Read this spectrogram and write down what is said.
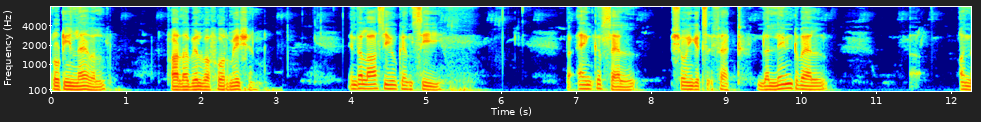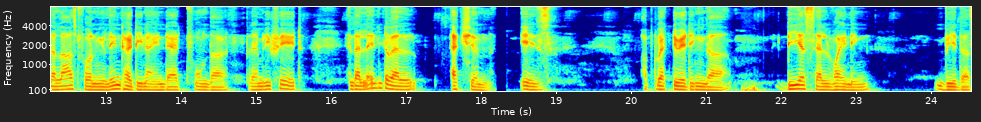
protein level for the vulvar formation in the last you can see the anchor cell showing its effect. The Lin12 uh, on the last formula Lin39 that form the primary fate and the Lin12 action is up to activating the DSL winding with the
